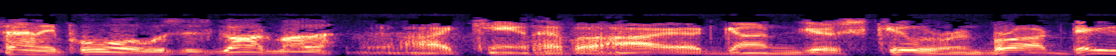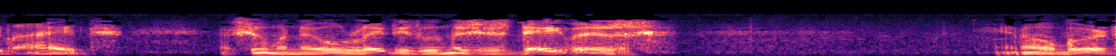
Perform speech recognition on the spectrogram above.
Fanny Paul was his godmother. Well, I can't have a hired gun just kill her in broad daylight. Assuming the old lady's with Mrs. Davis. You know, Bert,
